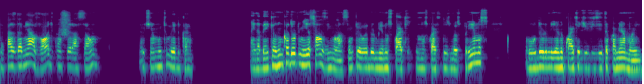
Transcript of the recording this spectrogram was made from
Na casa da minha avó, de consideração, eu tinha muito medo, cara. Ainda bem que eu nunca dormia sozinho lá. Sempre eu dormia nos quartos, nos quartos dos meus primos, ou dormia no quarto de visita com a minha mãe.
